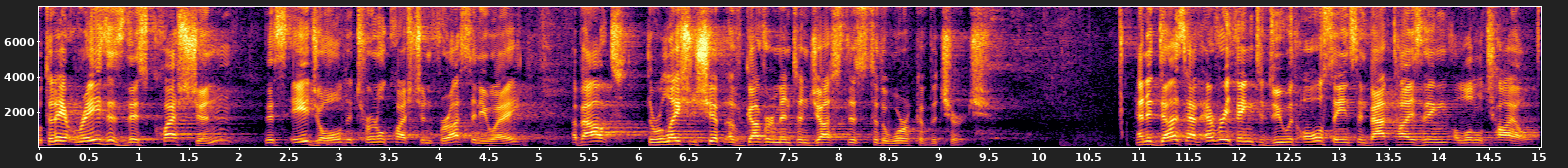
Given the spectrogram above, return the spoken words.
Well, today it raises this question, this age old, eternal question for us anyway, about the relationship of government and justice to the work of the church. And it does have everything to do with all saints and baptizing a little child.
